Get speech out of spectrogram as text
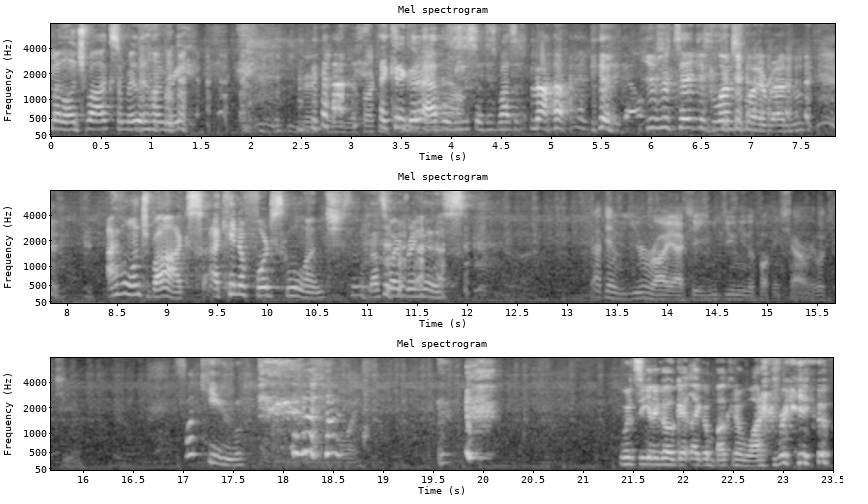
My lunchbox. I'm really hungry. You better give me your fucking I couldn't go to right. Applebee's, so I just bought some. Nah, you should take his lunch money, Brandon. I have a lunchbox. I can't afford school lunch. so That's why I bring this. God damn, you're right. Actually, you do need a fucking shower. Look at you, Fuck you. boy. When's he gonna go get like a bucket of water for you?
